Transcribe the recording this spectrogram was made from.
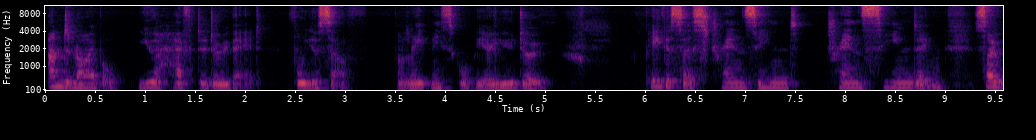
undeniable. You have to do that for yourself. Believe me, Scorpio, you do. Pegasus transcend, transcending. So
